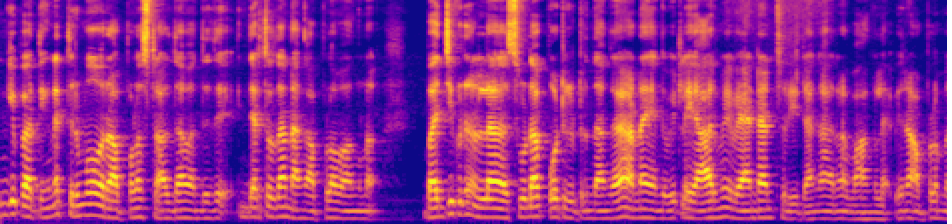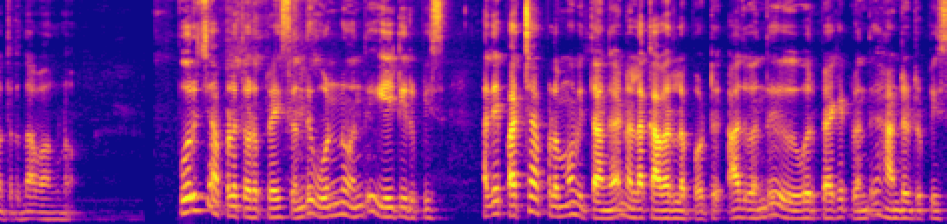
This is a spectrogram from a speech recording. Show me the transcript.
இங்கே பார்த்தீங்கன்னா திரும்பவும் ஒரு அப்பளம் ஸ்டால் தான் வந்தது. இந்த இடத்துல தான் நாங்கள் அப்பளம் வாங்கினோம். பஜ்ஜி கூட நல்லா சூடாக போட்டுக்கிட்டு இருந்தாங்க. ஆனால் எங்கள் வீட்டில் யாருமே வேண்டான்னு சொல்லிட்டாங்க. அதனால் வாங்கலை. வெறும் அப்பளம் மாத்திரம் தான் வாங்கினோம். பொரிச்ச அப்பளத்தோட ப்ரைஸ் வந்து ஒன்று வந்து எயிட்டி ருபீஸ் அதே பச்சை அப்பளமும் விற்றாங்க நல்லா கவரில் போட்டு. அது வந்து ஒரு பேக்கெட் வந்து ஹண்ட்ரட் ருபீஸ்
